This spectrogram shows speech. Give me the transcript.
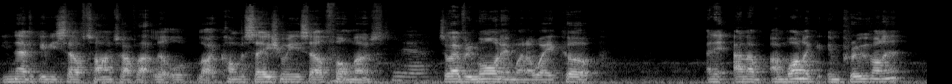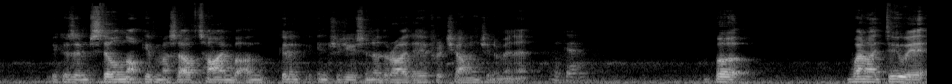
you never give yourself time to have that little like conversation with yourself almost. Yeah. So every morning when I wake up, and it, and I, I want to improve on it because I'm still not giving myself time. But I'm going to introduce another idea for a challenge in a minute. Okay. But when I do it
